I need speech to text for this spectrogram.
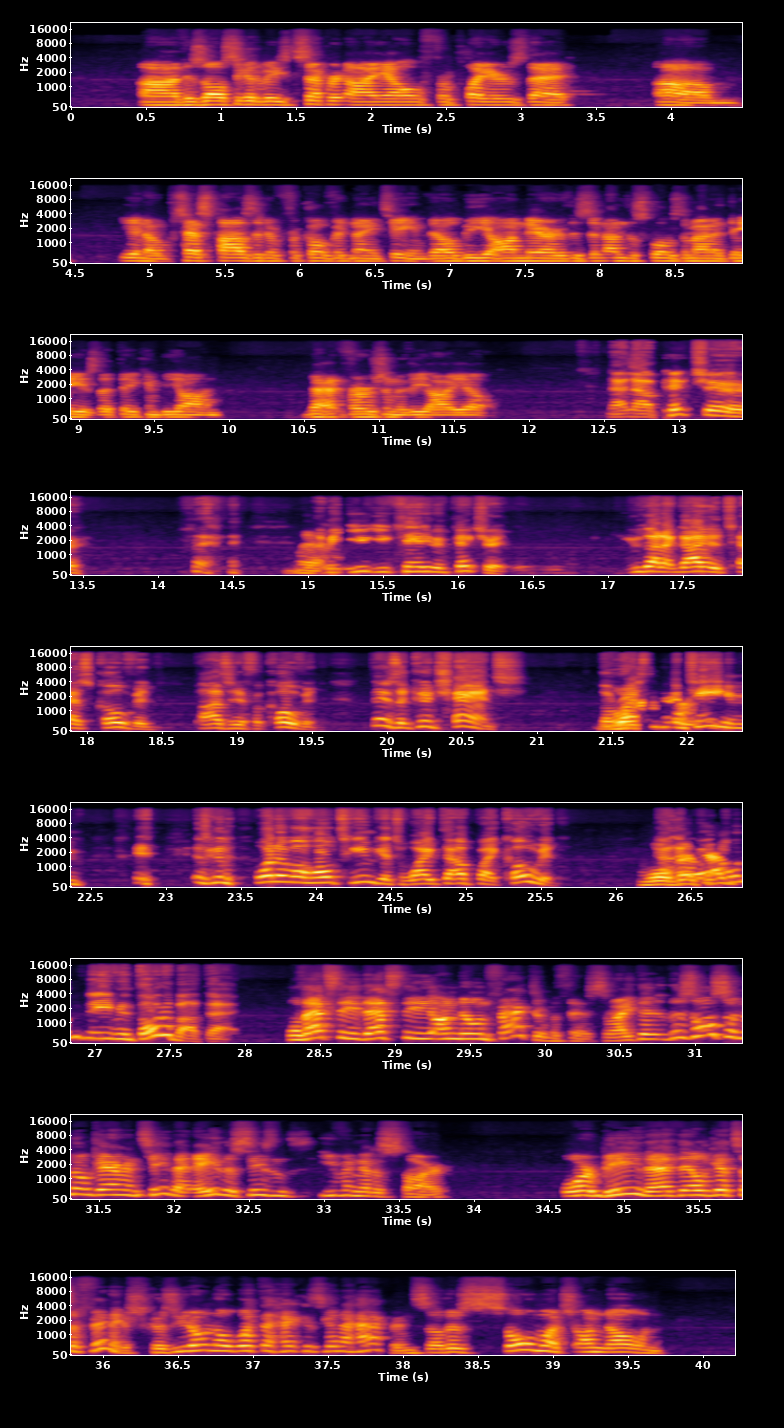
Uh, there's also going to be separate IL for players that, um, you know, test positive for COVID 19. They'll be on there. There's an undisclosed amount of days that they can be on that version of the IL. Now, now picture yeah. I mean, you, you can't even picture it. You got a guy who tests COVID positive for COVID. There's a good chance the rest of the team is going to. What if a whole team gets wiped out by COVID? Well, that, I, I wonder if they even thought about that. Well, that's the that's the unknown factor with this, right? There's also no guarantee that a the season's even going to start, or b that they'll get to finish because you don't know what the heck is going to happen. So there's so much unknown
